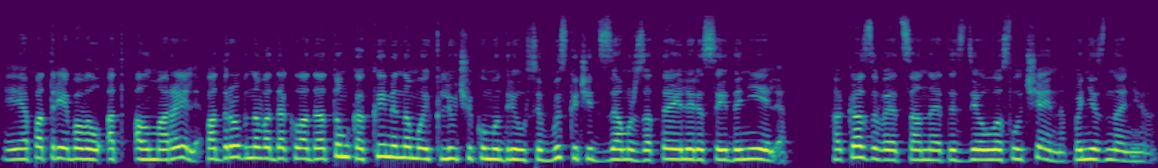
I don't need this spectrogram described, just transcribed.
Я потребовал от Алмареля подробного доклада о том, как именно мой ключик умудрился выскочить замуж за Тайлереса и Даниэля. Оказывается, она это сделала случайно, по незнанию.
